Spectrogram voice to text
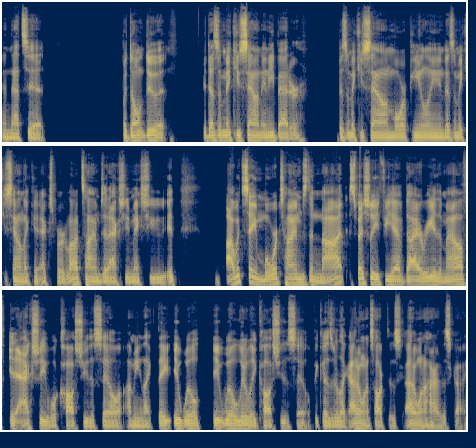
and that's it. But don't do it. It doesn't make you sound any better. It doesn't make you sound more appealing. It doesn't make you sound like an expert. A lot of times it actually makes you it I would say more times than not, especially if you have diarrhea of the mouth, it actually will cost you the sale. I mean, like they, it will, it will literally cost you the sale because they're like, I don't want to talk to this. I don't want to hire this guy.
